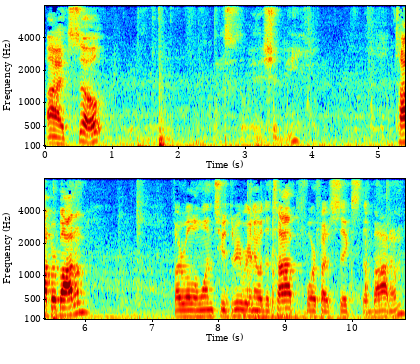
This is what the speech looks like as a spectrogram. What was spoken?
Alright, so this is the way it should be. Top or bottom? If I roll a one, two, three, we're gonna go with the top. Four, five, six, the bottom.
